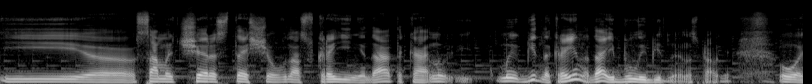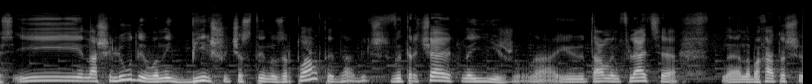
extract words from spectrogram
І е, саме через те, що в нас в країні да, така, ну. Ми бідна країна, да, і були бідною насправді. Ось і наші люди вони більшу частину зарплати да, більш витрачають на їжу. Да, і там інфляція е, набагато е,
